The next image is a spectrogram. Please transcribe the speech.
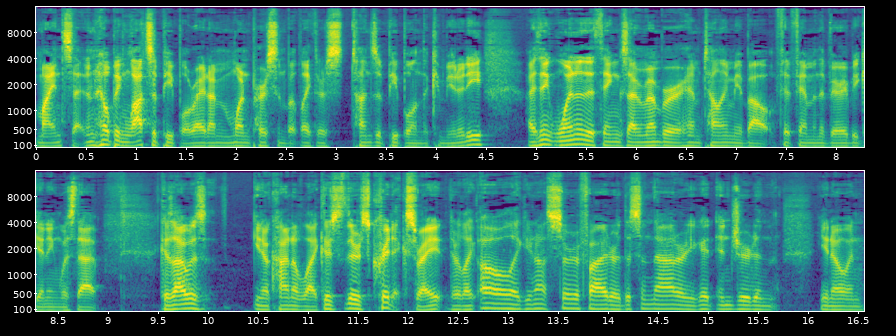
mindset and helping lots of people, right? I'm one person, but like there's tons of people in the community. I think one of the things I remember him telling me about FitFam in the very beginning was that because I was you know, kind of like there's there's critics, right? They're like, oh, like you're not certified or this and that, or you get injured, and you know, and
